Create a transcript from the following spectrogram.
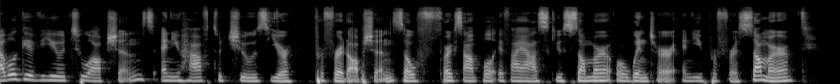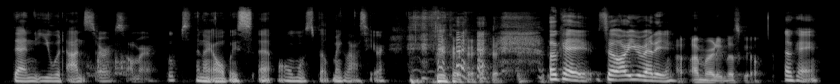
I will give you two options and you have to choose your preferred option. So, for example, if I ask you summer or winter and you prefer summer, then you would answer summer. Oops. And I always uh, almost spilled my glass here. okay. So, are you ready? I'm ready. Let's go. Okay.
